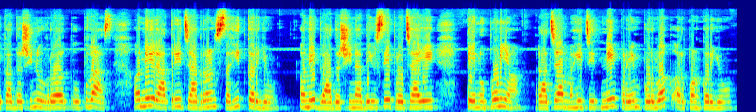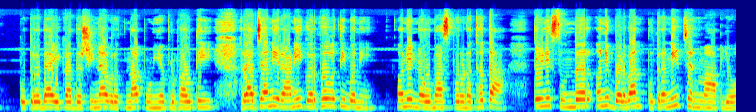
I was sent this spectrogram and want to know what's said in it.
એકાદશીનું વ્રત, ઉપવાસ અને રાત્રિ જાગરણ સહિત કર્યું. અને દ્વાદશીના દિવસે પ્રજાએ તેનું પુણ્ય રાજા મહિજીતને પ્રેમપૂર્વક અર્પણ કર્યું. પુત્રદા એકાદશીના વ્રતના પુણ્ય પ્રભાવથી રાજાની રાણી ગર્ભવતી બની અને નવ માસ પૂર્ણ થતાં તેણે સુંદર અને બળવાન પુત્રને જન્મ આપ્યો.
